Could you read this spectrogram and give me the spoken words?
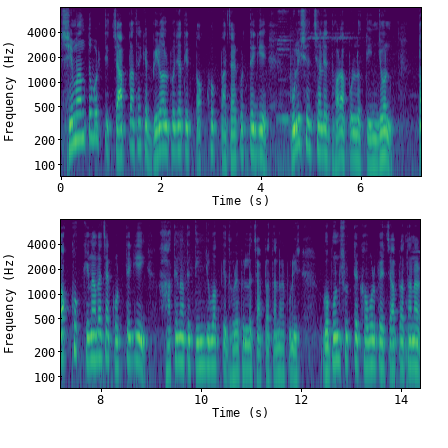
সীমান্তবর্তী চাপড়া থেকে বিরল প্রজাতির তক্ষক পাচার করতে গিয়ে পুলিশের জালে ধরা পড়ল তিনজন। তক্ষক কেনাবেচা করতে গিয়েই হাতে নাতে তিন যুবককে ধরে ফেলল চাপড়া থানার পুলিশ। গোপন সূত্রে খবর পেয়ে চাপড়া থানার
